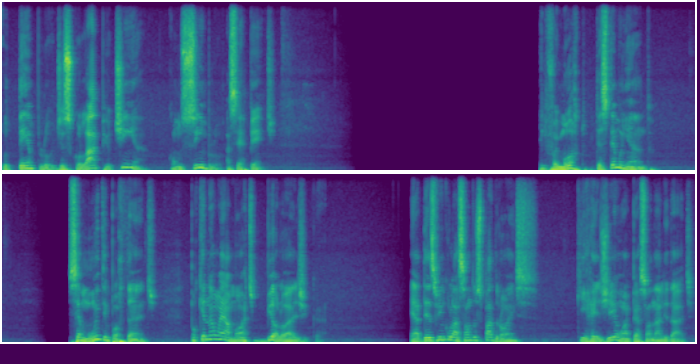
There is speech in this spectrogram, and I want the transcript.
o templo de Esculápio tinha como símbolo a serpente. Ele foi morto testemunhando. Isso é muito importante, porque não é a morte biológica, é a desvinculação dos padrões que regiam a personalidade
